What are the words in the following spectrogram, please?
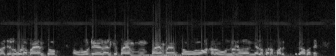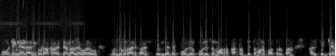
ప్రజలు కూడా భయంతో ఓటు వేయడానికి భయం భయం భయంతో అక్కడ ఉన్న నిలబడిన పరిస్థితి కాబట్టి ఓటింగ్ వేయడానికి కూడా అక్కడ జనాలు ఎవరు ముందుకు రాని పరిస్థితి ఉంది. అయితే పోలీ పోలీసులు మాత్రం కట్టుదిట్టమైన భద్రతను కల్పించే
